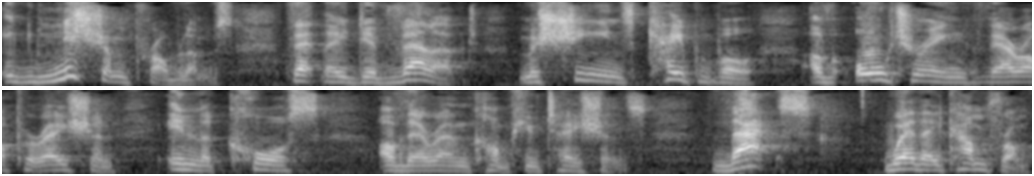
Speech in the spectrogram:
ignition problems that they developed machines capable of altering their operation in the course of their own computations. That's where they come from.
